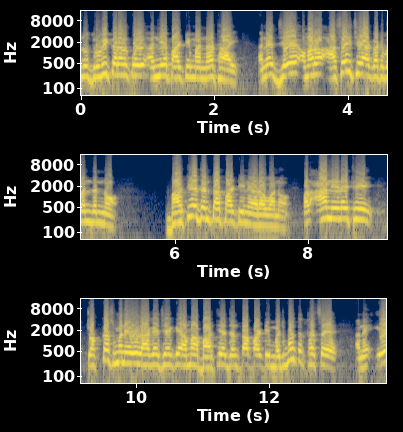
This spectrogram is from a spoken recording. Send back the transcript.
નું ધ્રુવીકરણ કોઈ અન્ય પાર્ટીમાં ન થાય. અને જે અમારો આશય છે આ ગઠબંધનનો, ભારતીય જનતા પાર્ટીને હરાવવાનો. પણ આ નિર્ણયથી ચોક્કસ મને એવું લાગે છે કે આમાં ભારતીય જનતા પાર્ટી મજબૂત થશે અને એ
